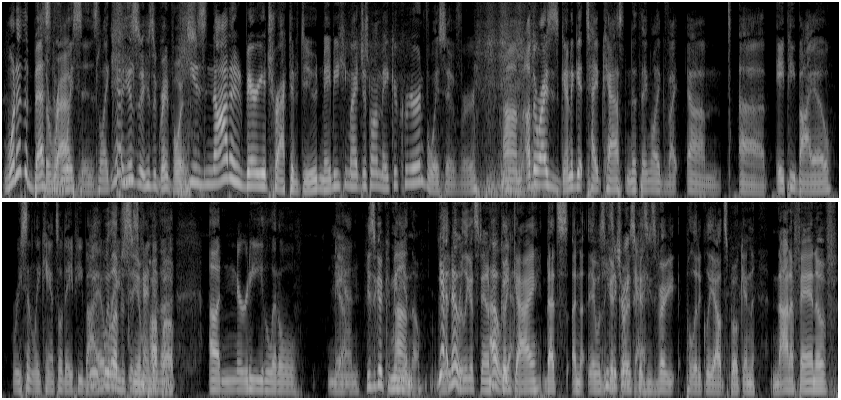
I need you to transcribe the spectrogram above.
one of the best the voices. Like Yeah, he, he is a, he's a great voice. He's not a very attractive dude. Maybe he might just want to make a career in voiceover. Um, otherwise, he's gonna get typecast in a thing like um, uh, AP Bio, recently canceled AP Bio. we where love to see him kind pop of a, a nerdy little Yeah. man. He's a good comedian Um, though. yeah, no, really good stand up. oh, good yeah. guy. That's an, it was a He's good a choice because he's very politically outspoken. Not a fan of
